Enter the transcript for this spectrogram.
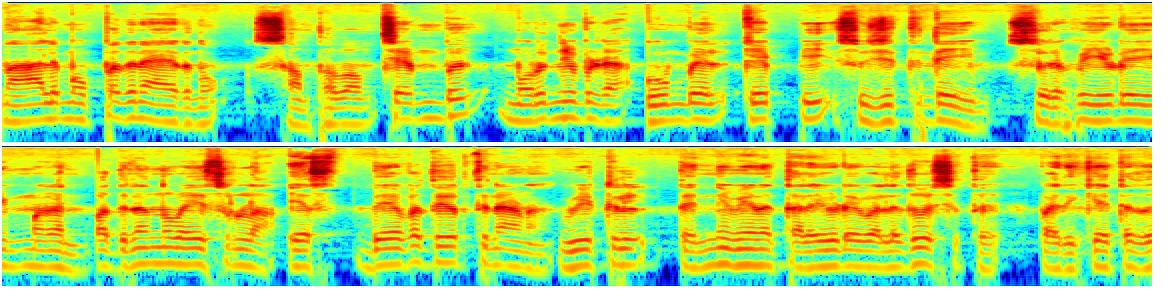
നാല് മുപ്പതിനായിരുന്നു സംഭവം. ചെമ്പ് മുറിഞ്ഞുപുഴ കൂമ്പേൽ കെ പി സുജിത്തിന്റെയും സുരഭിയുടെയും മകൻ പതിനൊന്ന് വയസ്സുള്ള എസ് ദേവതീർത്ഥിനാണ് വീട്ടിൽ തെന്നി വീണ് തലയുടെ വലതുവശത്ത് പരിക്കേറ്റത്.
